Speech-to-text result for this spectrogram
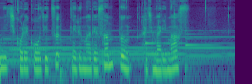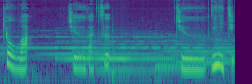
日これ口実寝るまで3分始まります。今日は10月12日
